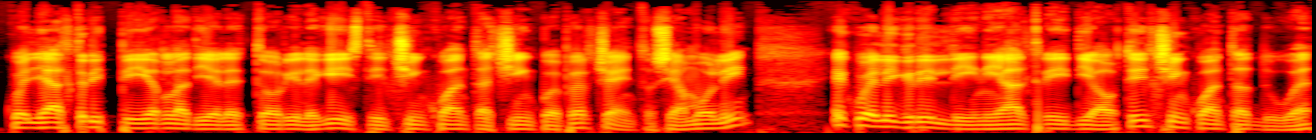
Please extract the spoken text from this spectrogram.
quegli altri pirla di elettori leghisti, il 55%, siamo lì, e quelli grillini, altri idioti, il 52%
